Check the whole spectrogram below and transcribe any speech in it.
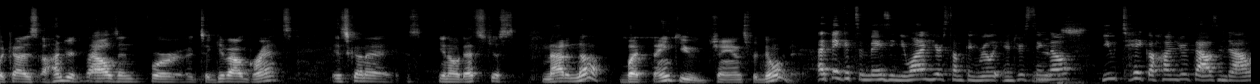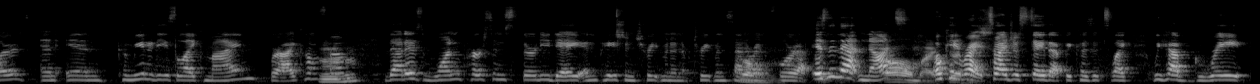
because a hundred thousand for to give out grants it's gonna you know that's just not enough but thank you chance for doing it. I think it's amazing. You want to hear something really interesting, though? You take a hundred thousand dollars, and in communities like mine, where I come Mm-hmm. from, that is one person's thirty-day inpatient treatment in a treatment center in Oh, Florida. Isn't that nuts? Oh, my Okay, right. So I just say that because it's like we have great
